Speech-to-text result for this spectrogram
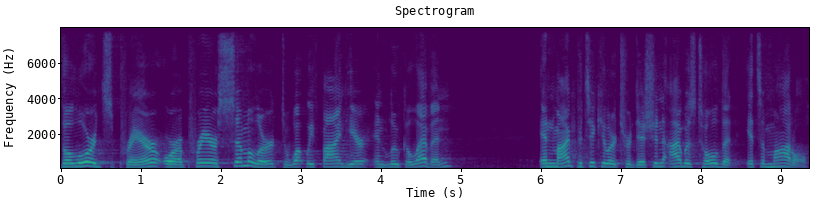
the Lord's Prayer, or a prayer similar to what we find here in Luke 11, in my particular tradition, I was told that it's a model.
